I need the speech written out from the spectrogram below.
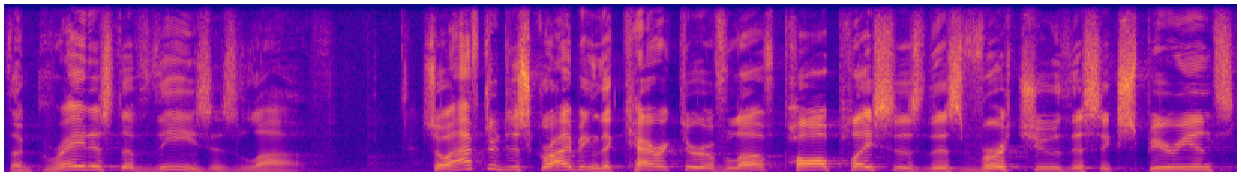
the greatest of these is love. So after describing the character of love, Paul places this virtue, this experience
